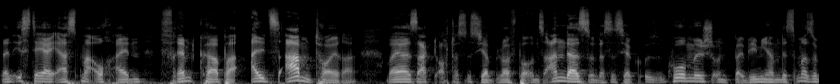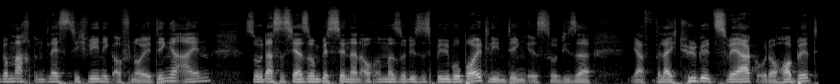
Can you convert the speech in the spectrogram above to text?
dann ist er ja erstmal auch ein Fremdkörper als Abenteurer, weil er sagt, ach, das ist ja, läuft bei uns anders und das ist ja komisch und bei Bimi haben das immer so gemacht und lässt sich wenig auf neue Dinge ein, so dass es ja so ein bisschen dann auch immer so dieses Bilbo Beutlin-Ding ist, so dieser ja, vielleicht Hügelzwerg oder Hobbit,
